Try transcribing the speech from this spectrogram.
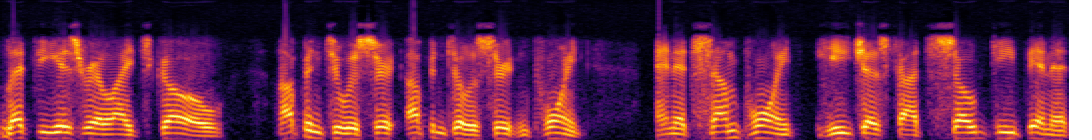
let the Israelites go up into a cer- up until a certain point, and at some point he just got so deep in it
